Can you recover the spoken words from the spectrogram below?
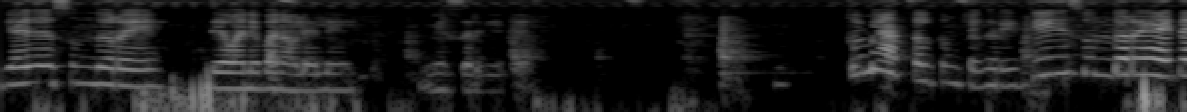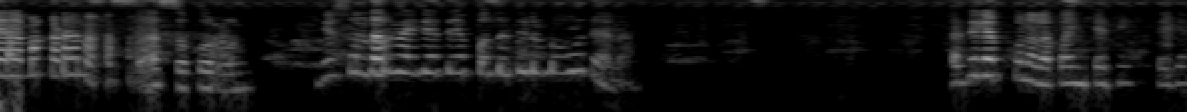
जे जे सुंदर आहे देवाने बनवलेले नैसर्गिक आहे. तुम्ही असाल तुमच्या घरी जे सुंदर आहे त्याला माकडा ना असं असं करून. जे सुंदर नाही जे त्या पद्धतीने बघू द्या ना. दिल्यात कोणाला पंचायती त्याच्या?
